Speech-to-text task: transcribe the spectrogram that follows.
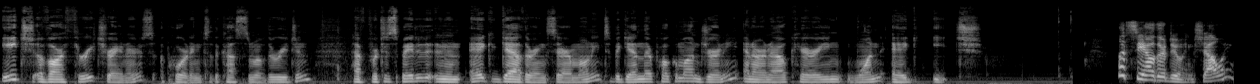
Each of our three trainers, according to the custom of the region, have participated in an egg gathering ceremony to begin their Pokemon journey and are now carrying one egg each. Let's see how they're doing, shall we?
